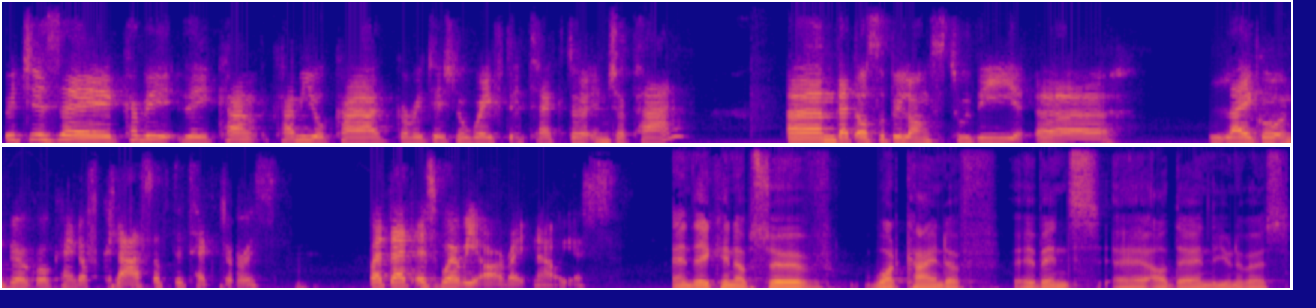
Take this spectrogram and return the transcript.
which is a the Kamioka gravitational wave detector in Japan. Um, that also belongs to the uh, LIGO and Virgo kind of class of detectors. But that is where we are right now, yes. And they can observe what kind of events uh, out there in the universe?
